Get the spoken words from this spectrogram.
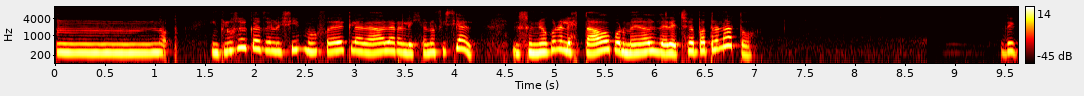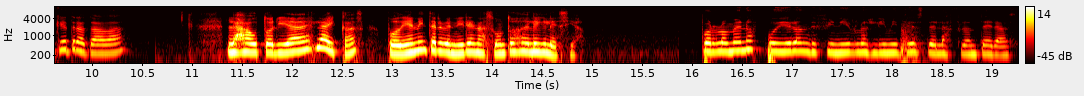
Mm, no. Incluso el catolicismo fue declarada la religión oficial y se unió con el Estado por medio del derecho de patronato. ¿De qué trataba? Las autoridades laicas podían intervenir en asuntos de la Iglesia. Por lo menos pudieron definir los límites de las fronteras,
